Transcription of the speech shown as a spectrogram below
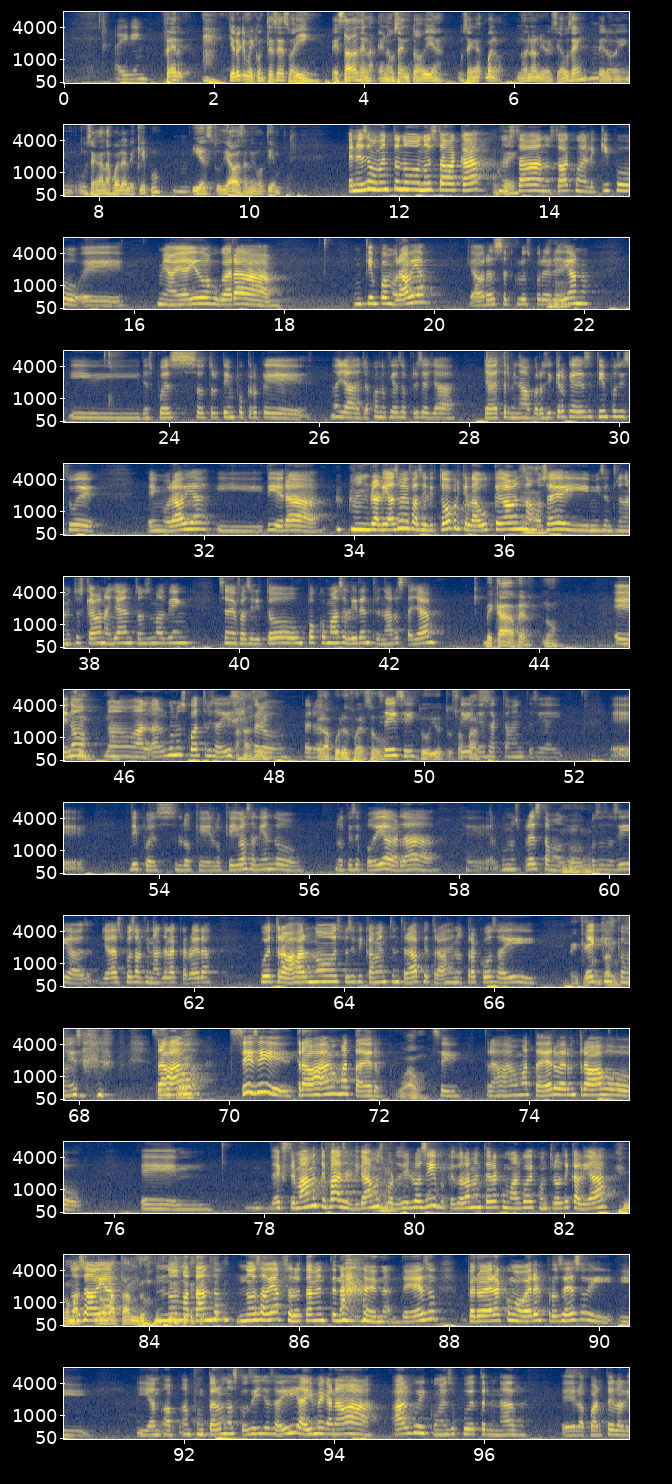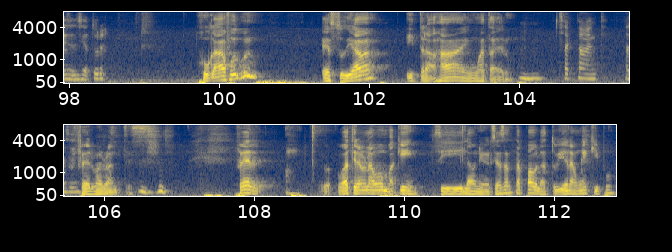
ahí bien. Fer, quiero que me contes eso ahí. Estabas en la, en la UCEN todavía. UCEN, bueno, no en la Universidad UCEN, uh -huh. pero en UCEN Alajuela, el equipo, uh -huh. y estudiabas al mismo tiempo. En ese momento no, no estaba acá, okay. no, estaba, no estaba con el equipo. Eh, me había ido a jugar a un tiempo a Moravia, que ahora es el Club por Herediano. Uh -huh. Y después otro tiempo creo que... No, ya, ya cuando fui a esa prisa ya ya había terminado, pero sí creo que ese tiempo sí estuve en Moravia y, y, era, en realidad se me facilitó porque la U quedaba en. San José y mis entrenamientos quedaban allá, entonces más bien se me facilitó un poco más el ir a entrenar hasta allá. ¿Becada, Fer? No. Eh, no, sí, no, no, no a, algunos cuatris ahí, Ajá, pero, sí. pero... Pero a puro esfuerzo sí, sí. tuyo, tus papás. Sí, exactamente, sí, ahí. Eh, y pues lo que, lo que iba saliendo, lo que se podía, ¿verdad? eh, algunos préstamos uh -huh. o cosas así. Ya después al final de la carrera pude trabajar no específicamente en terapia, trabajé en otra cosa ahí. ¿En qué X, contanos? como dice. Trabajaba, sí, sí, trabajaba en un matadero. Wow. Sí, trabajaba en un matadero, era un trabajo eh, extremadamente fácil, digamos, uh -huh. por decirlo así, porque solamente era como algo de control de calidad. No, no sabía. No matando. No matando. no sabía absolutamente nada de, de, eso, pero era como ver el proceso y, y, y a, a, apuntar unas cosillas ahí. Ahí me ganaba algo y con eso pude terminar eh, la parte de la licenciatura. ¿Jugaba fútbol? ¿Estudiaba? Y trabajaba en un matadero. Uh -huh. Exactamente. Así. Fer Barrantes. Fer, voy a tirar una bomba aquí. Si la Universidad de Santa Paula tuviera un equipo,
